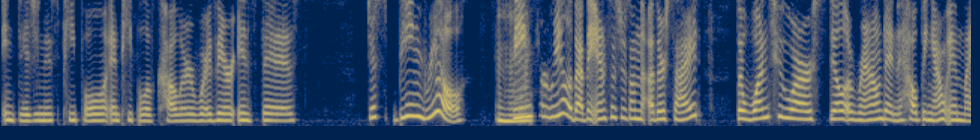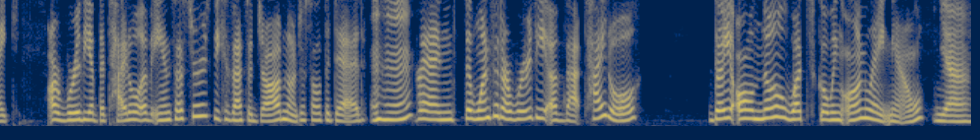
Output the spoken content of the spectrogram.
indigenous people and people of color, where there is this just being real Mm-hmm. being for real that the ancestors on the other side, the ones who are still around and helping out and like are worthy of the title of ancestors because that's a job, not just all the dead. hmm And the ones that are worthy of that title, they all know what's going on right now. Yeah.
